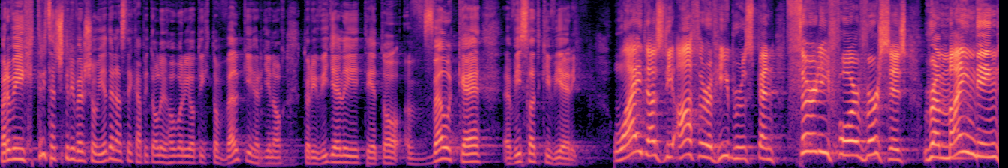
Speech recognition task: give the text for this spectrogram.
Prvých 34 veršov 11. kapitoly hovorí o týchto veľkých hrdinoch, ktorí videli tieto veľké výsledky viery. Why does the author of Hebrews spend 34 verses reminding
